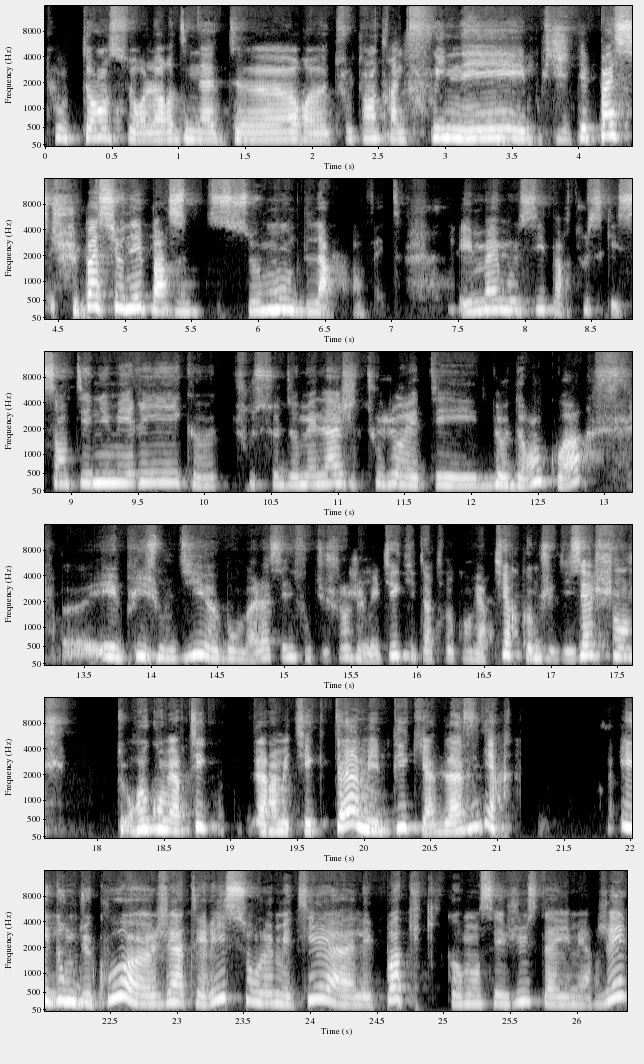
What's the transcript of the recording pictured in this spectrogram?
tout le temps sur l'ordinateur, tout le temps en train de fouiner. Et puis, j'étais pas, je suis passionnée par ce, monde-là, en fait. Et même aussi par tout ce qui est santé numérique, tout ce domaine-là, j'ai toujours été dedans, quoi. Et puis, je me dis, bon, bah là, c'est une faut que tu changes de métier, quitte à te reconvertir. Comme je disais, change, reconvertis vers un métier que tu aimes et puis qui a de l'avenir. Et donc, du coup, euh, j'ai atterri sur le métier à l'époque qui commençait juste à émerger,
